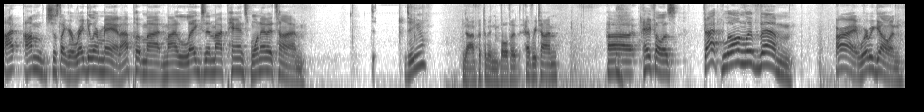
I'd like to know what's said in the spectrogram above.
I, I'm just like a regular man. I put my, my legs in my pants one at a time. Do you? No, I put them in both at- every time. Uh, hey, fellas. That long live them. All right, where are we going?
